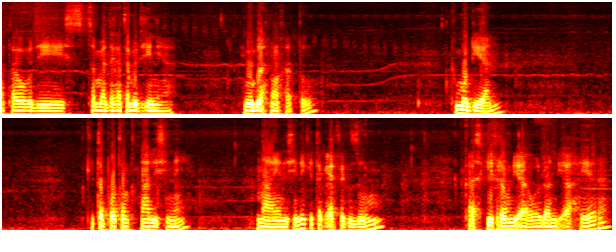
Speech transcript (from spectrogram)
Atau di sampai sampai di sini ya. 1501 kemudian kita potong tengah di sini. Nah yang di sini kita ke efek zoom. Kasih keyframe di awal dan di akhir.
